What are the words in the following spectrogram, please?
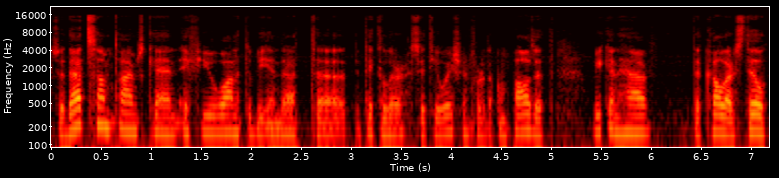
So that sometimes can, if you want it to be in that uh, particular situation for the composite, we can have the color still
